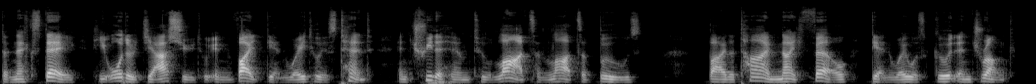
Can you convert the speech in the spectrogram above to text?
The next day, he ordered Jia Xu to invite Dian Wei to his tent and treated him to lots and lots of booze. By the time night fell, Dian Wei was good and drunk.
